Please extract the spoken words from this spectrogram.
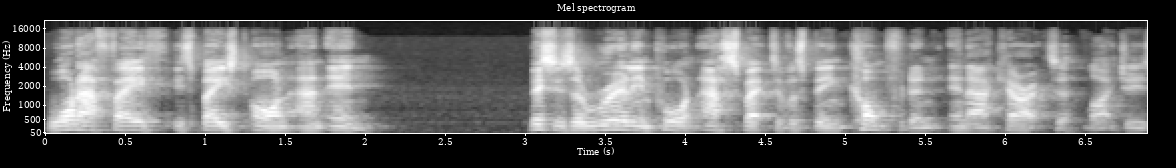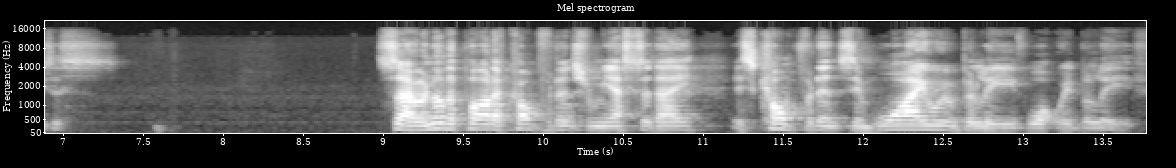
what our faith is based on and in. This is a really important aspect of us being confident in our character, like Jesus. So, another part of confidence from yesterday is confidence in why we believe what we believe.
